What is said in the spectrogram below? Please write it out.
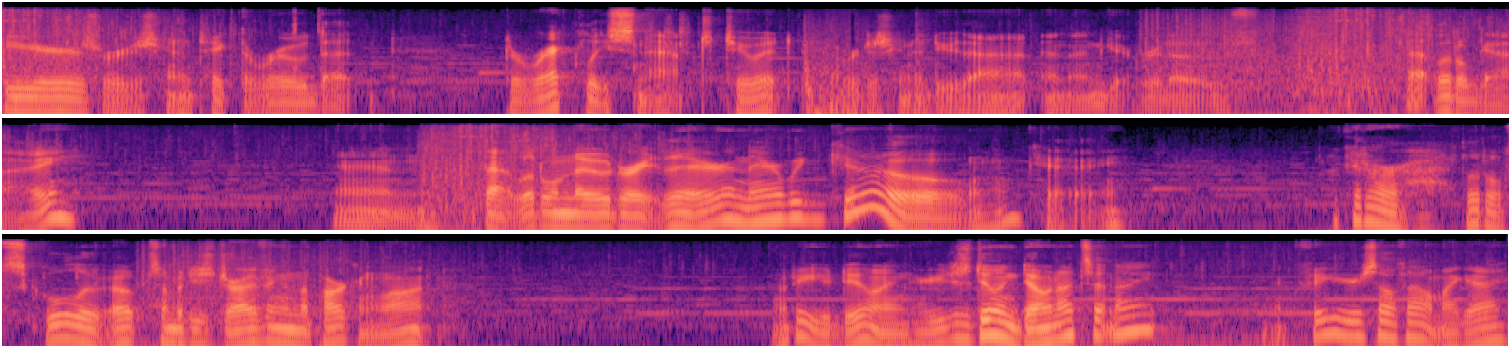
here. So we're just gonna take the road that directly snapped to it. We're just going to do that and then get rid of that little guy. And that little node right there, and there we go. Okay. Look at our little school. Oh, somebody's driving in the parking lot. What are you doing? Are you just doing donuts at night? Like, figure yourself out, my guy.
